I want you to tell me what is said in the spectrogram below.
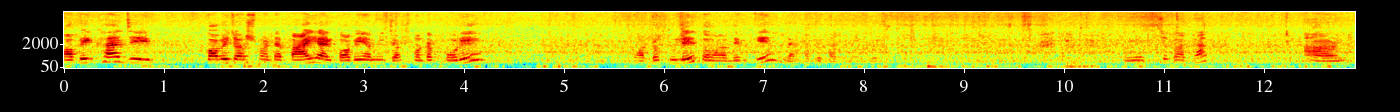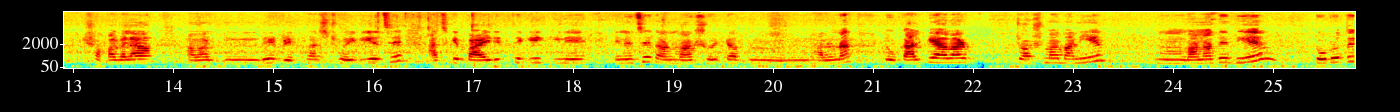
অপেক্ষা যে কবে চশমাটা পাই আর কবে আমি চশমাটা পরে ফটো তুলে তোমাদেরকে দেখাতে পারব হচ্ছে কথা। আর সকালবেলা আমাদের ব্রেকফাস্ট হয়ে গিয়েছে। আজকে বাইরের থেকেই কিনে এনেছে কারণ মার শরীরটা ভালো না। তো কালকে আবার চশমা বানিয়ে বানাতে দিয়ে টোটোতে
